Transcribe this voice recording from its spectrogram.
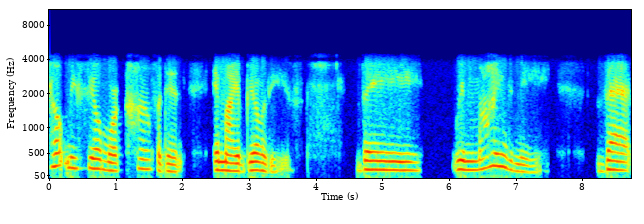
help me feel more confident in my abilities. They remind me that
